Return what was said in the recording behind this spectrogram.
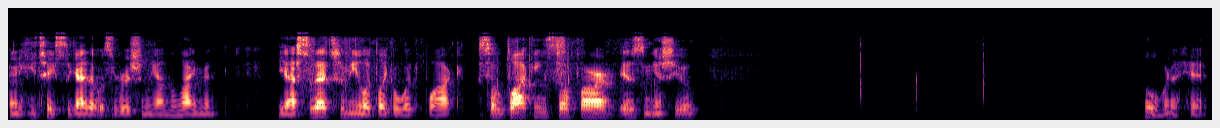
And he takes the guy that was originally on the lineman. Yeah, so that to me looked like a wood block. So blocking so far is an issue. Oh, what a hit.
